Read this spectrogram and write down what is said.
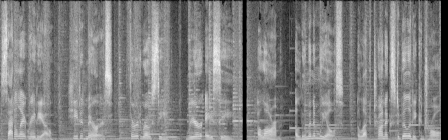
satellite radio, heated mirrors, third row seat, rear AC, alarm, aluminum wheels, electronic stability control,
